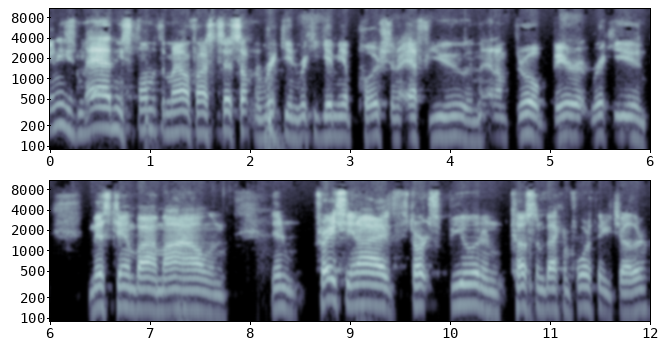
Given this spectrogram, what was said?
and he's mad and he's foaming at the mouth. I said something to Ricky, and Ricky gave me a push and an fu, and, and I'm threw a beer at Ricky and missed him by a mile. And then Tracy and I start spewing and cussing back and forth at each other.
